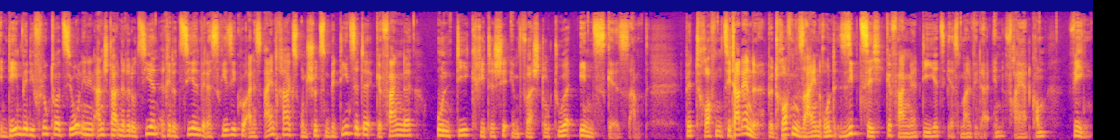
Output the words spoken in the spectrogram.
indem wir die Fluktuation in den Anstalten reduzieren, reduzieren wir das Risiko eines Eintrags und schützen Bedienstete, Gefangene und die kritische Infrastruktur insgesamt. Betroffen, Zitat Ende, betroffen seien rund 70 Gefangene, die jetzt erstmal wieder in Freiheit kommen wegen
